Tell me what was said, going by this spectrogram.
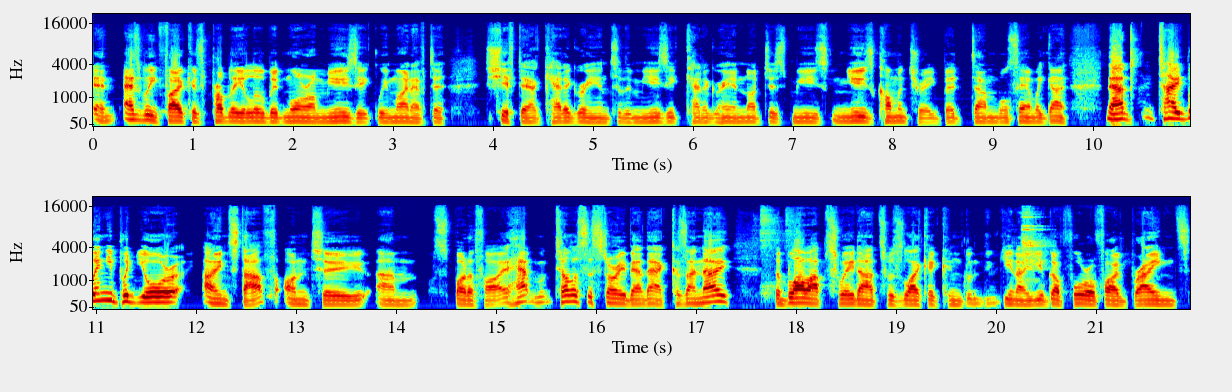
and as we focus probably a little bit more on music, we might have to shift our category into the music category and not just news news commentary. But um, we'll see how we go. Now, Tave, when you put your own stuff onto um, Spotify, how, tell us the story about that because I know the blow up sweethearts was like a you know you've got four or five brains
